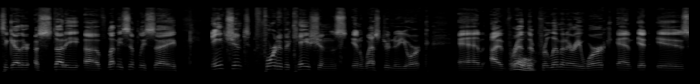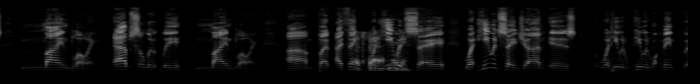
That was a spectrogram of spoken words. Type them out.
together a study of, let me simply say, ancient fortifications in Western New York. And I've read the preliminary work, and it is mind blowing. Absolutely mind blowing. Um, but I think what he would say, what he would say, John, is what he would he would. I mean, uh,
